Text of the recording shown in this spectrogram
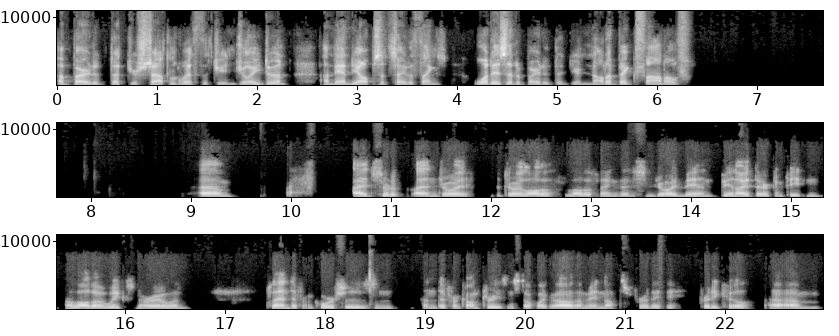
about it that you're settled with, that you enjoy doing? And then the opposite side of things, what is it about it that you're not a big fan of? Um, I sort of I enjoy enjoy a lot of a lot of things. I just enjoy being being out there competing a lot of weeks in a row and playing different courses and and different countries and stuff like that. I mean, that's pretty pretty cool. Um,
